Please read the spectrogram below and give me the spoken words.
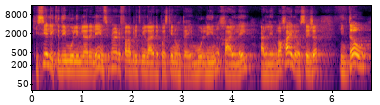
que se ele que de mulim learelim, se primeiro fala Brit Milá e depois quem não tem, mulin, hailei, arelim lo hailei, ou seja, então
